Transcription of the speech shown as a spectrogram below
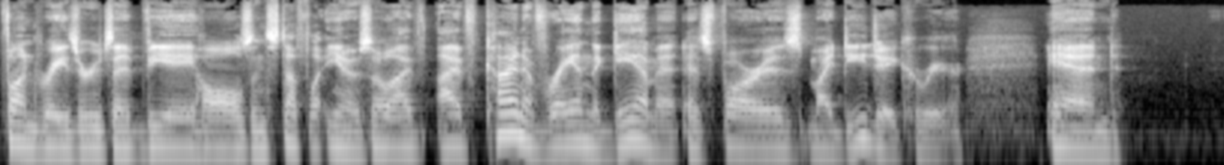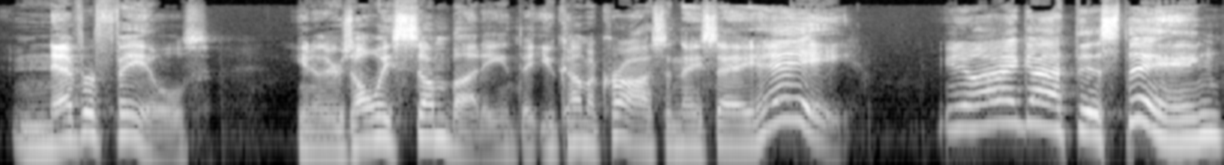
fundraisers at VA halls and stuff like you know. So I've I've kind of ran the gamut as far as my DJ career, and never fails. You know, there's always somebody that you come across and they say, "Hey, you know, I got this thing.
